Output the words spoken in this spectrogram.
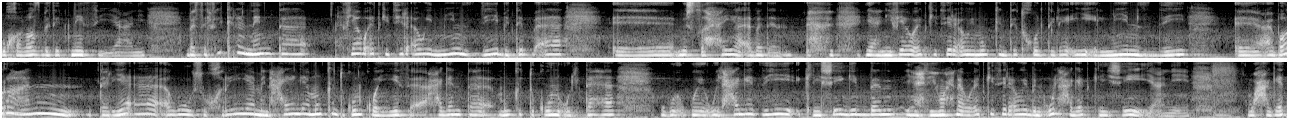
وخلاص بتتنسي يعني. بس الفكرة إن أنت في أوقات كتير قوي ال memes دي بتبقى آه مش صحية ابدا. يعني في أوقات كتير قوي ممكن تدخل تلاقي ال memes دي عبارة عن تريقة أو سخرية من حاجة ممكن تكون كويسة حاجة أنت ممكن تكون قلتها والحاجة دي كليشيه جدا. يعني وإحنا أوقات كتير قوي بنقول حاجات كليشيه يعني وحاجات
